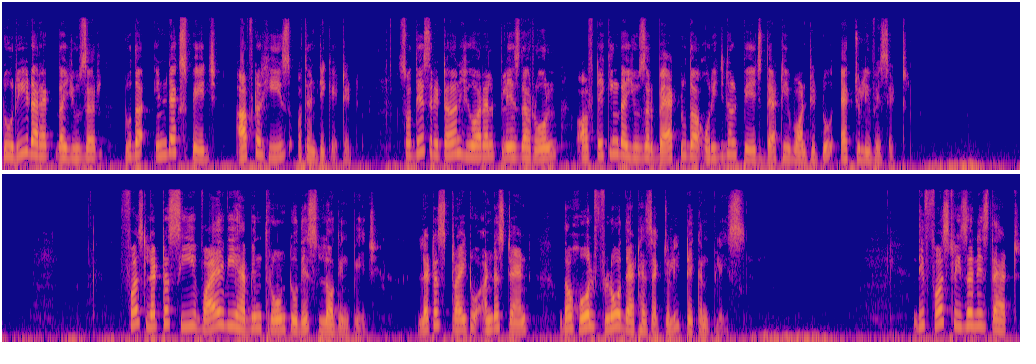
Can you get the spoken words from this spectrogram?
to redirect the user to the index page after he is authenticated. So this return URL plays the role of taking the user back to the original page that he wanted to actually visit. First let us see why we have been thrown to this login page. Let us try to understand the whole flow that has actually taken place. The first reason is that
